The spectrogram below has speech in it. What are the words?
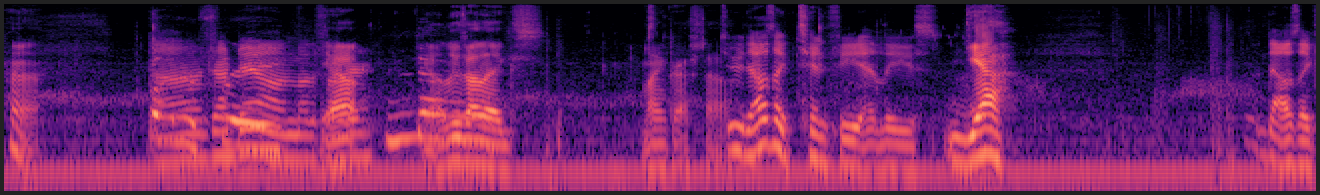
Huh. Uh, drop down, motherfucker. Yeah, lose our legs. Minecraft style. Dude, that was like ten feet at least. Yeah. That was like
